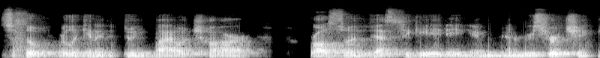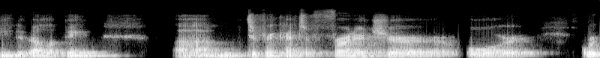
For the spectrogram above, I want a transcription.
So we're looking at doing biochar. We're also investigating and, and researching and developing um, different kinds of furniture or, or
